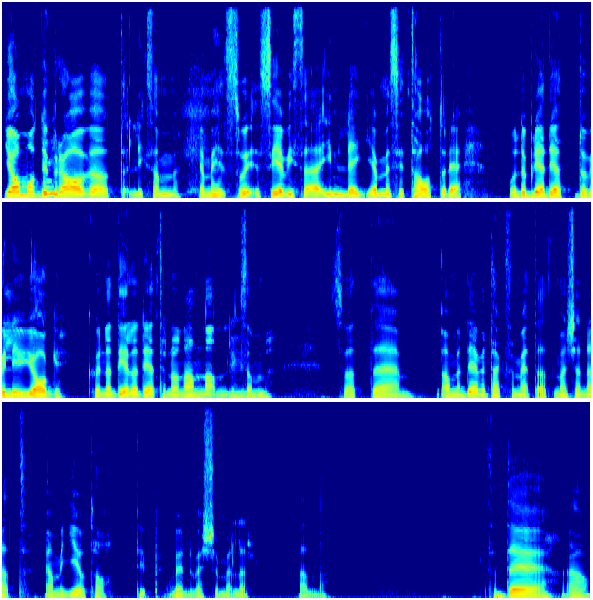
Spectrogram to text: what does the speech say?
jag mådde bra av att liksom, ja, men, så, se vissa inlägg ja, med citat och det. Och då blev det att då ville ju jag kunna dela det till någon annan. Mm. Liksom. Så att, eh, ja men det är väl tacksamhet att man känner att, ja men ge och ta, typ med universum eller alla. Så det, ja,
